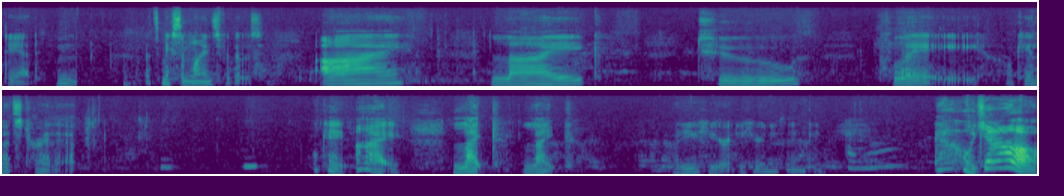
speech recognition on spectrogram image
dad. Hmm. Let's make some lines for those. I like to play. Okay, let's try that. Okay, I like like. What do you hear? Do you hear anything? Can, Oh, yeah.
